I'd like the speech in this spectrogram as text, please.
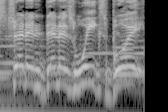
it's trending, then it's weeks, boy.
